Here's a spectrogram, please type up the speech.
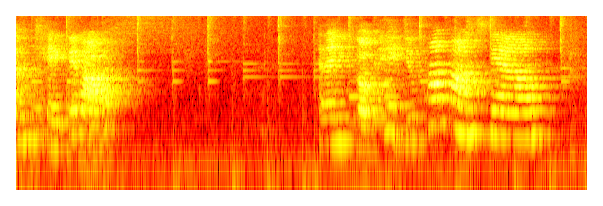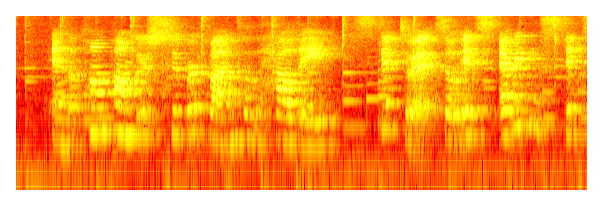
them take it off. And then you go, okay, do pom-poms now. And the pom-poms are super fun because of how they stick to it. So it's everything sticks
